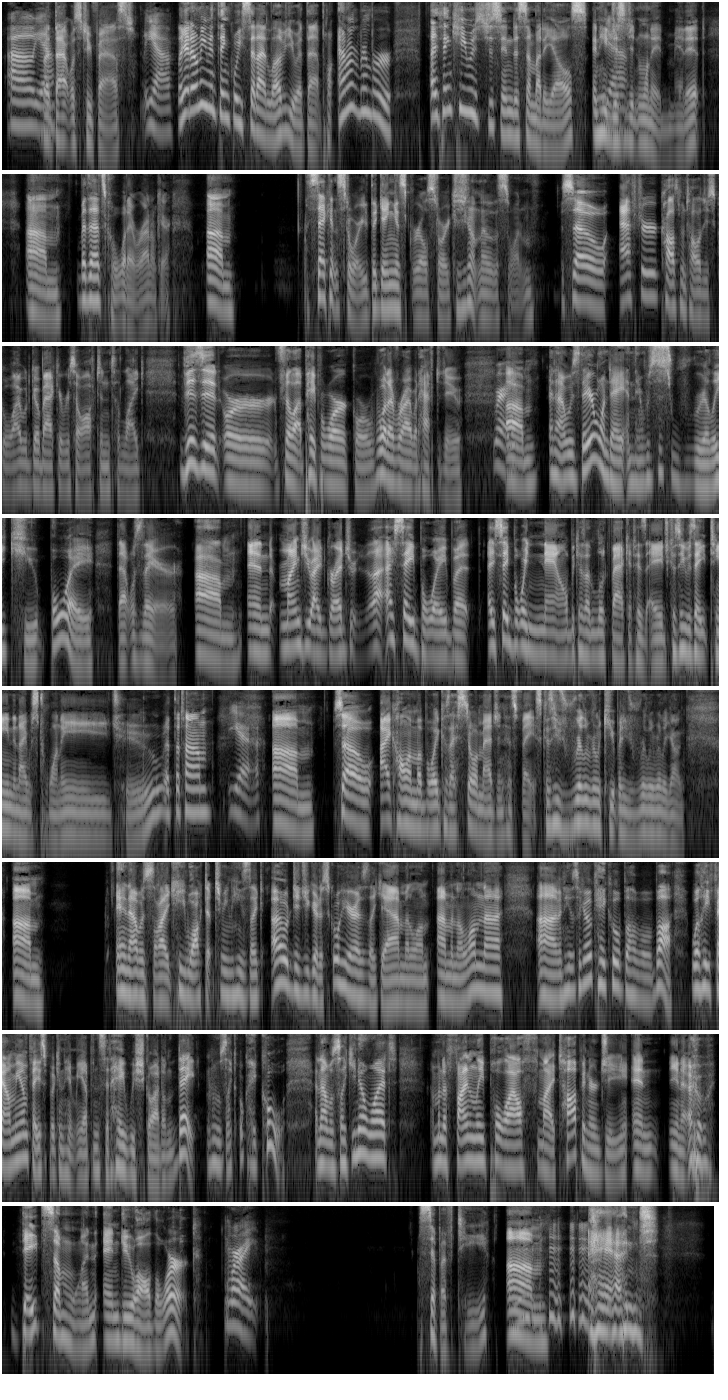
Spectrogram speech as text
oh yeah. But that was too fast. yeah. Like I don't even think we said I love you at that point. I don't remember. I think he was just into somebody else and he just didn't want to admit it. Um but that's cool. Whatever. I don't care. Um, second story, the Genghis Grill story, because you don't know this one. So after cosmetology school, I would go back every so often to like visit or fill out paperwork or whatever I would have to do. Right. Um, and I was there one day, and there was this really cute boy that was there. Um, and mind you, I'd graduated. I say boy, but I say boy now because I look back at his age because he was 18 and I was 22 at the time. yeah. Um, so I call him a boy because I still imagine his face because he's really, really cute, but he's really, really young. Um, and I was like, he walked up to me and he's like, "Oh, did you go to school here?" I was like, "Yeah, I'm an alum. I'm an alumni." Um, and he was like, "Okay, cool." Blah blah blah blah. Well, he found me on Facebook and hit me up and said, "Hey, we should go out on a date." And I was like, "Okay, cool." And I was like, "You know what? I'm gonna finally pull off my top energy and you know date someone and do all the work." Right. Sip of tea. Um. and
